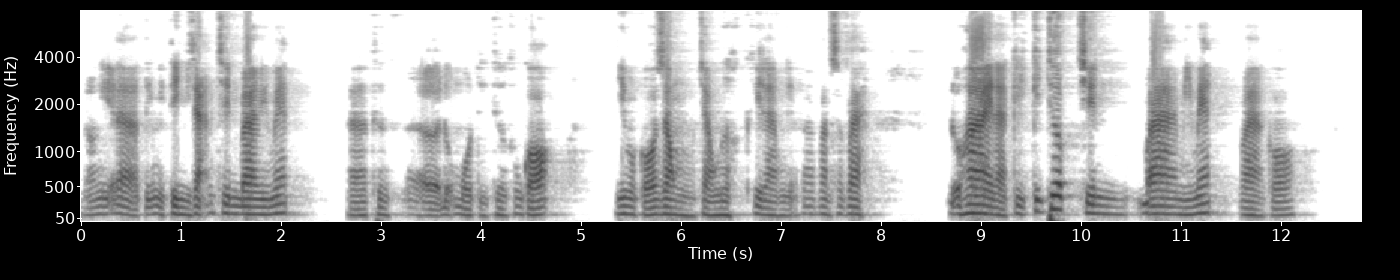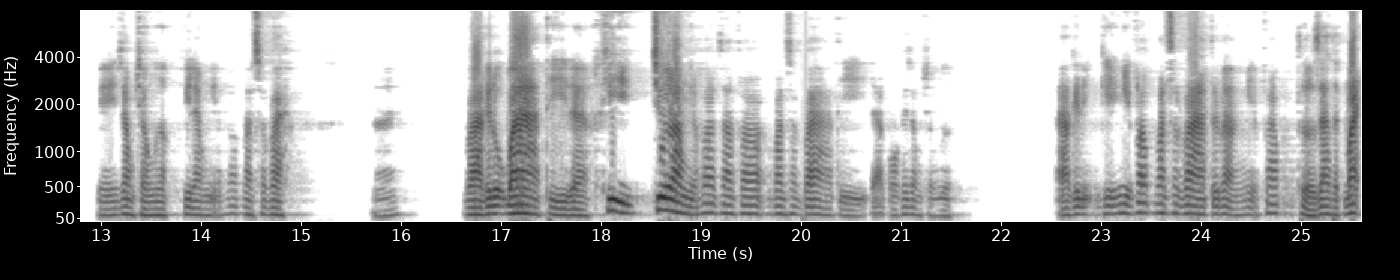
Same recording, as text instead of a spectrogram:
nó nghĩa là tĩnh mạch tinh giãn trên 3 mm à, thường ờ, ở độ 1 thì thường không có nhưng mà có dòng trào ngược khi làm nghiệm pháp Vansava. Độ 2 là cái kích thước trên 3 mm và có cái dòng trào ngược khi làm nghiệm pháp Van Đấy. Và cái độ 3 thì là khi chưa làm nghiệm pháp Vansava thì đã có cái dòng trào ngược. À cái cái nghiệm pháp Vansava tức là nghiệm pháp thở ra thật mạnh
